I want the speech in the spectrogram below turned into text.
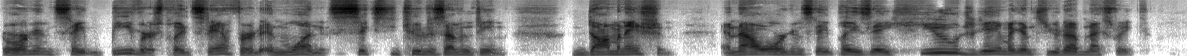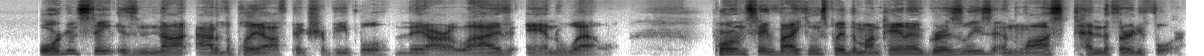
Your Oregon State Beavers played Stanford and won 62 to 17. Domination. And now Oregon State plays a huge game against UW next week. Oregon State is not out of the playoff picture, people. They are alive and well. Portland State Vikings played the Montana Grizzlies and lost 10 to 34.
